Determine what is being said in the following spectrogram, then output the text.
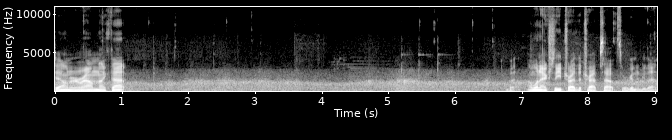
Down and around like that. But I want to actually try the traps out, so we're going to do that.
